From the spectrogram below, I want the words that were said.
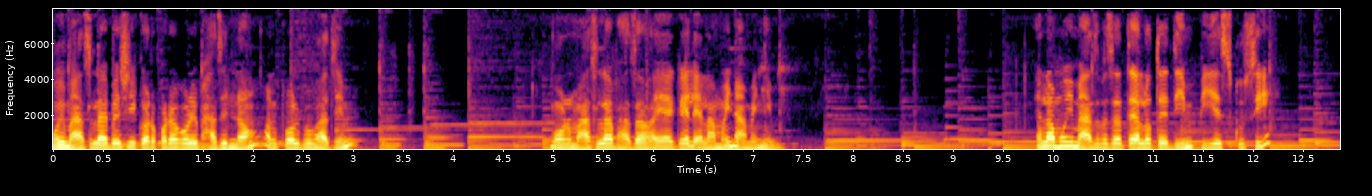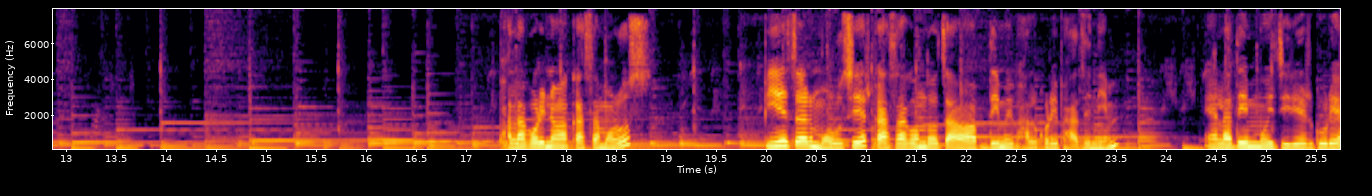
মই মাছলা বেশি কড়কড়া করে ভাজির নং, অল্প অল্প ভাজিম। মোর মাছলা ভাজা হয়ে গেল এলা মই নামি নিম। এলা মই মাছ ভাজা তেলতে দিম পিঁয়াজ কুচি। ফালা করে নেওয়া কাঁচামরিচ পিঁয়াজ আর মরিচের কাঁচা গন্ধ যাওয়া অবধি মই ভালো করে ভাজি নিম। এলা দিম মই জিরের গুঁড়ে,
